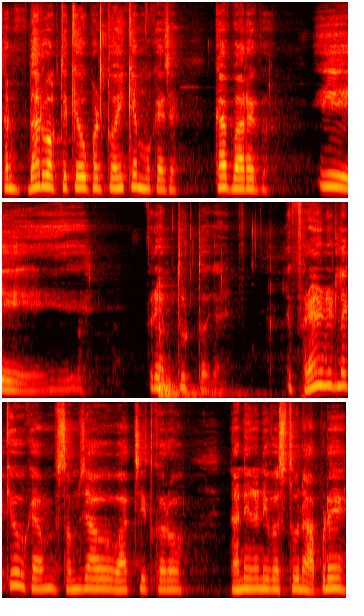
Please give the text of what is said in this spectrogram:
તને દર વખતે કેવું પડતું અહીં કેમ મૂકે છે? કાંઈ મારે એ પ્રેમ તૂટતો જાય. એટલે ફ્રેન્ડ એટલે કેવું કે આમ સમજાવો, વાતચીત કરો. નાની નાની વસ્તુને આપણે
